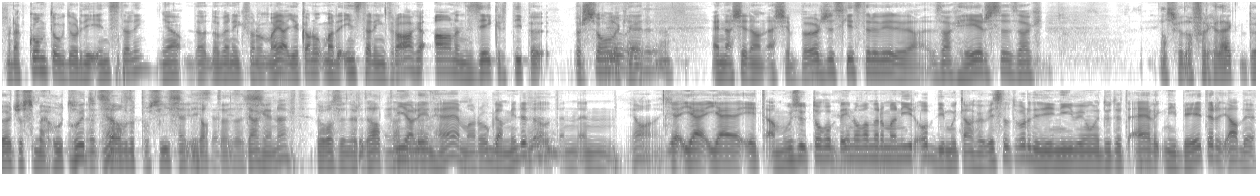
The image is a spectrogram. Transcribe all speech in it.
maar dat komt ook door die instelling. Ja. Daar, daar ben ik van. Maar ja, je kan ook maar de instelling vragen aan een zeker type persoonlijkheid. Ja. En als je dan, als je Burgess gisteren weer ja, zag heersen, zag. Als je dat vergelijkt, Burgess met Hoed, Hoed, hetzelfde ja. positie. Dat is, dat, dat dat is dag en nacht. dat was inderdaad... En niet alleen hij, maar ook dat middenveld. En, en, ja, jij, jij, jij eet Amuzu toch op een of andere manier op. Die moet dan gewisseld worden. Die nieuwe jongen doet het eigenlijk niet beter. Ja, de,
